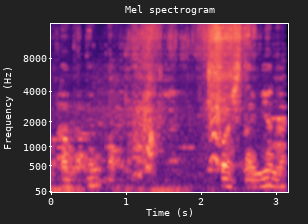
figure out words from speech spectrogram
Macau, Hong Kong. First time yan ha.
